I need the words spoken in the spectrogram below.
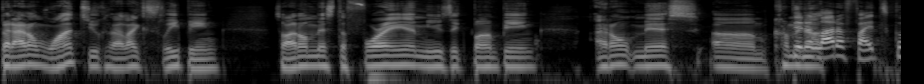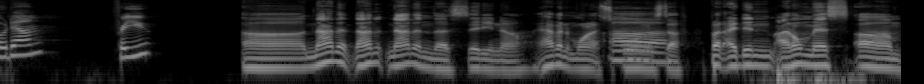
But I don't want to because I like sleeping. So I don't miss the 4 a.m. music bumping. I don't miss um coming Did a out. lot of fights go down for you? Uh, not not not in the city. No, I haven't more at school and Uh. stuff. But I didn't. I don't miss. Um,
